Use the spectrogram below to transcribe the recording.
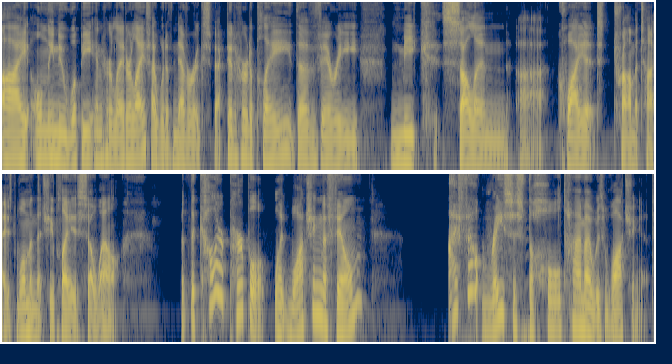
I only knew Whoopi in her later life, I would have never expected her to play the very meek, sullen, uh, quiet, traumatized woman that she plays so well. But the color purple, like watching the film, I felt racist the whole time I was watching it.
